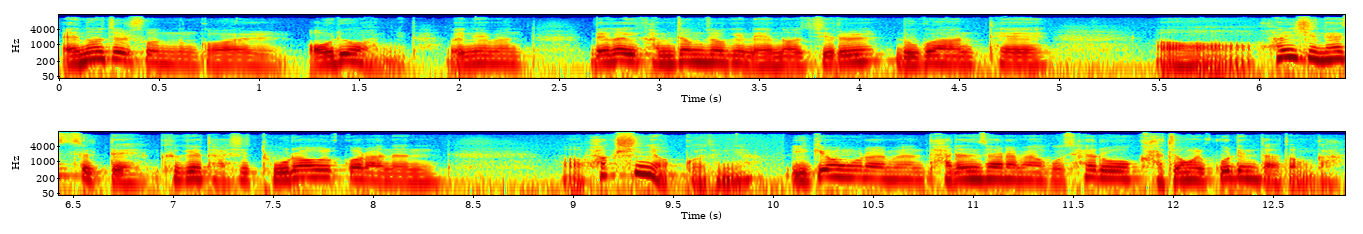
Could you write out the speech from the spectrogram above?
에너지를 쏟는 걸 어려워합니다. 왜냐하면 내가 이 감정적인 에너지를 누구한테 어, 헌신했을 때 그게 다시 돌아올 거라는 어, 확신이 없거든요. 이 경우라면 다른 사람하고 새로 가정을 꾸린다던가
